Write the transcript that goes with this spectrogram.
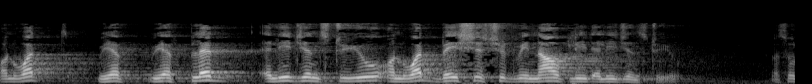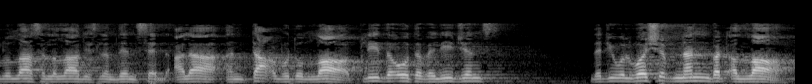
on what we have, we have pled allegiance to you, on what basis should we now plead allegiance to you? Rasulullah sallallahu alaihi wasallam then said, "Allah an ta'budullah." Plead the oath of allegiance that you will worship none but Allah.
